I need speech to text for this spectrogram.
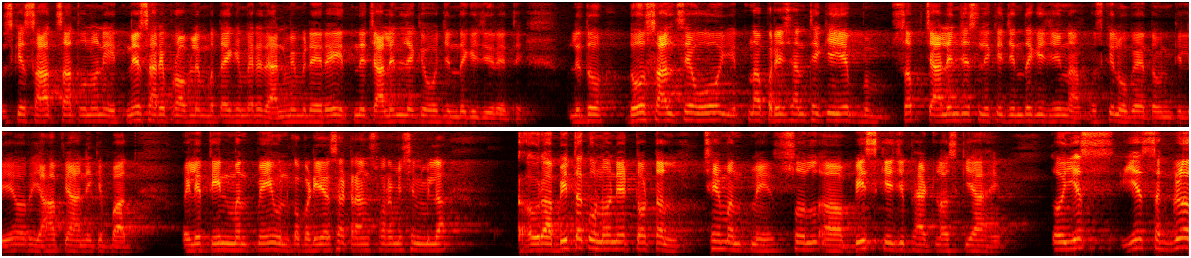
उसके साथ साथ उन्होंने इतने सारे प्रॉब्लम बताए कि मेरे ध्यान में भी नहीं रहे, इतने चैलेंज लेके वो ज़िंदगी जी रहे थे. बोले तो दो साल से वो इतना परेशान थे कि ये सब चैलेंजेस लेके ज़िंदगी जीना मुश्किल हो गया था उनके लिए और यहाँ पे आने के बाद, पहले तीन मंथ में ही उनको बढ़िया सा ट्रांसफॉर्मेशन मिला. और अभी तक उन्होंने टोटल छः मंथ में सोल बीस के जी फॅट लॉस किया है। तो ये ये सगळं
